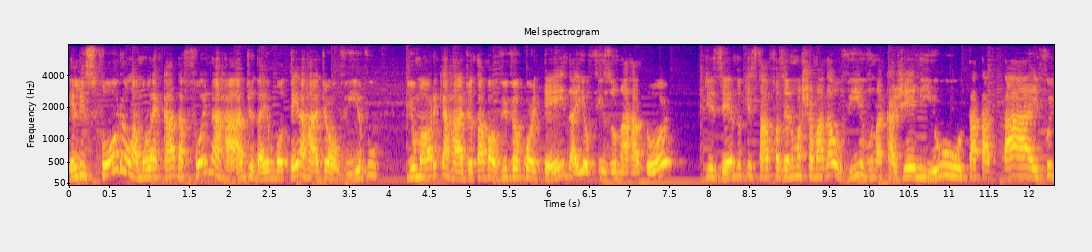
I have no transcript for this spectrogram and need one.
Eles foram, a molecada foi na rádio, daí eu botei a rádio ao vivo, e uma hora que a rádio estava ao vivo eu cortei, daí eu fiz o narrador dizendo que estava fazendo uma chamada ao vivo na KGNU, tá, tá, tá, e fui.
